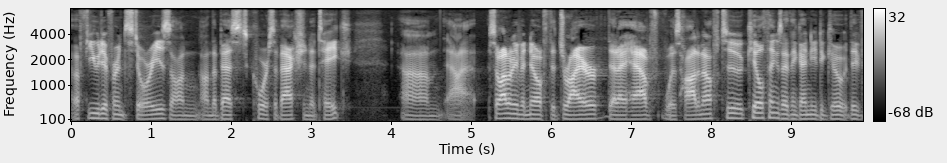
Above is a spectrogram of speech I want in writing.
a few different stories on on the best course of action to take. Um, uh, so I don't even know if the dryer that I have was hot enough to kill things. I think I need to go. They've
